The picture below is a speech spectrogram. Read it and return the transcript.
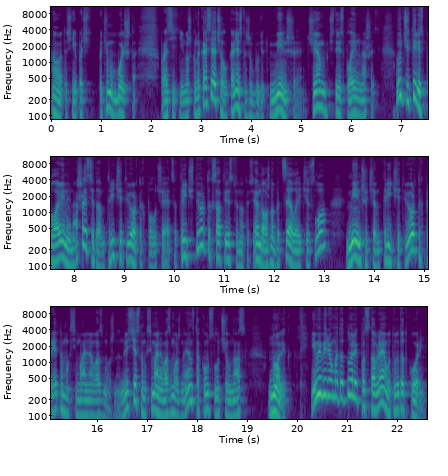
о, точнее, почти, почему больше-то? Простите, немножко накосячил. Конечно же, будет меньше, чем 4,5 на 6. Ну, 4,5 на 6 это там 3 четвертых получается. 3 четвертых, соответственно, то есть n должно быть целое число, меньше, чем 3 четвертых, при этом максимально возможно. Ну, естественно, максимально возможно n в таком случае у нас нолик. И мы берем этот нолик, подставляем вот в этот корень.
